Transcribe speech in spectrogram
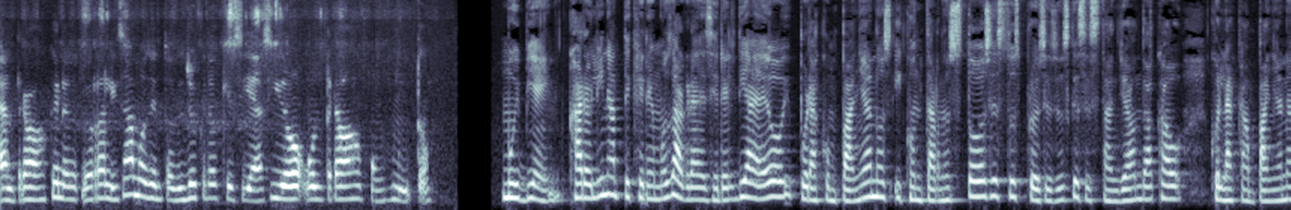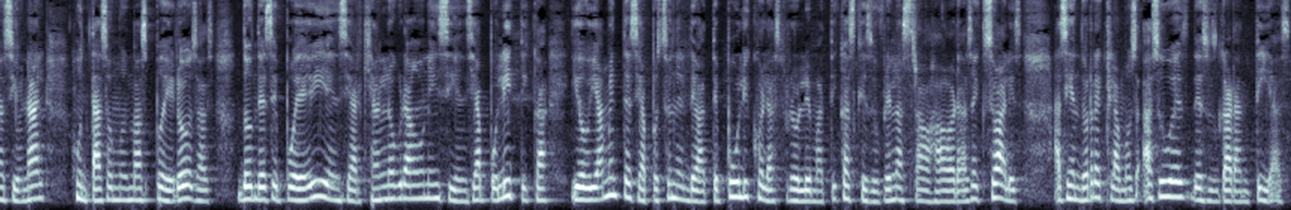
al trabajo que nosotros realizamos. Entonces yo creo que sí ha sido un trabajo conjunto. Muy bien, Carolina, te queremos agradecer el día de hoy por acompañarnos y contarnos todos estos procesos que se están llevando a cabo con la campaña nacional Juntas Somos Más Poderosas, donde se puede evidenciar que han logrado una incidencia política y obviamente se ha puesto en el debate público las problemáticas que sufren las trabajadoras sexuales, haciendo reclamos a su vez de sus garantías.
